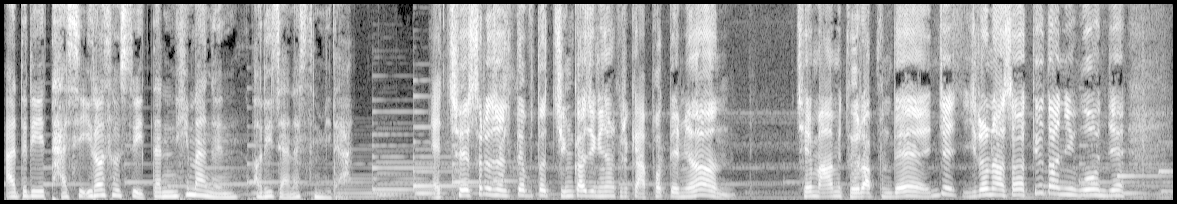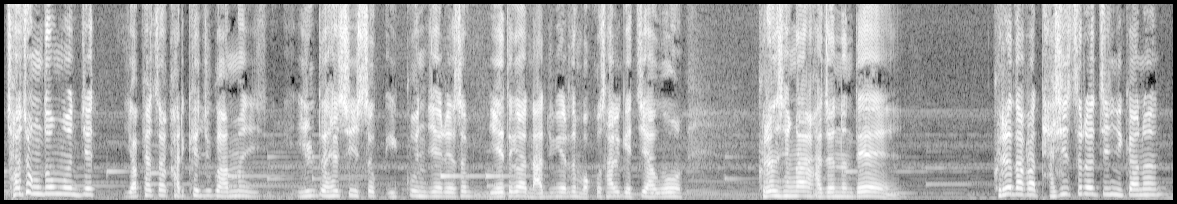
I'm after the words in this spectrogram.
아들이 다시 일어설 수 있다는 희망은 버리지 않았습니다. 애초에 쓰러질 때부터 지금까지 그냥 그렇게 아팠다면 제 마음이 덜 아픈데 이제 일어나서 뛰어다니고 이제 저 정도면 이제 옆에서 가르쳐주고 하면 일도 할 수 있고 이제 그래서 얘들가 나중에라도 먹고 살겠지 하고 그런 생각을 가졌는데 그러다가 다시 쓰러지니까는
